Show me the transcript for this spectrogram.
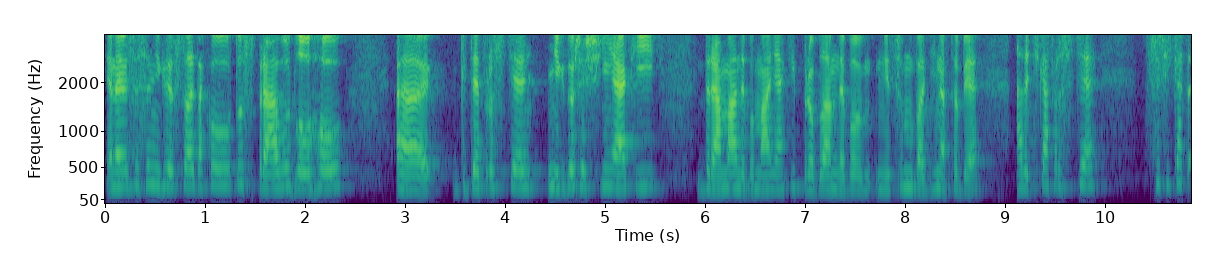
Já nevím, jestli se někdy dostali takovou tu zprávu dlouhou, eh, kde prostě někdo řeší nějaký drama nebo má nějaký problém nebo něco mu vadí na tobě a teďka prostě si říkáte,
